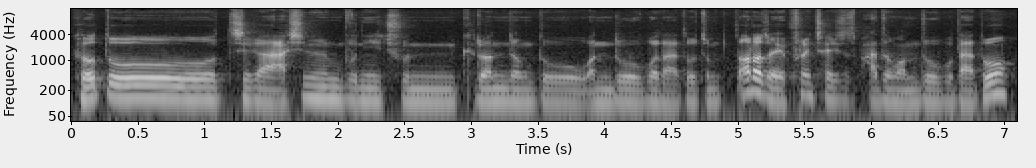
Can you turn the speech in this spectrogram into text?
그것도 제가 아시는 분이 준 그런 정도 원두보다도 좀 떨어져요. 프랜차이즈에서 받은 원두보다도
